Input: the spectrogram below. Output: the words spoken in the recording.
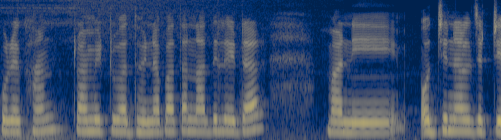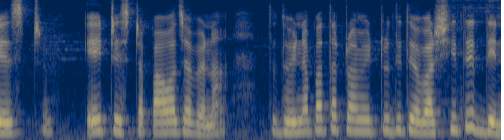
করে খান, টমেটো আর ধনিয়া পাতা না দিলে এটার মানে অরিজিনাল যে টেস্ট এই টেস্টটা পাওয়া যাবে না। তো ধইনা পাতা, টমেটো দিতে হবে। আর শীতের দিন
